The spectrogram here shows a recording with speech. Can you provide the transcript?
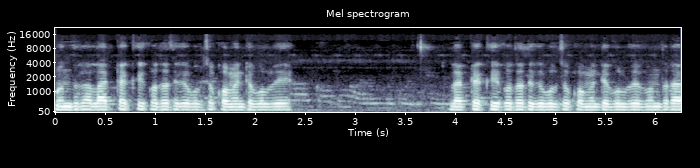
বন্ধুরা লাইভটা কে কোথা থেকে বলছো কমেন্টে বলবে। লাইভটা কে কোথা থেকে বলছো কমেন্টে বলবে বন্ধুরা।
